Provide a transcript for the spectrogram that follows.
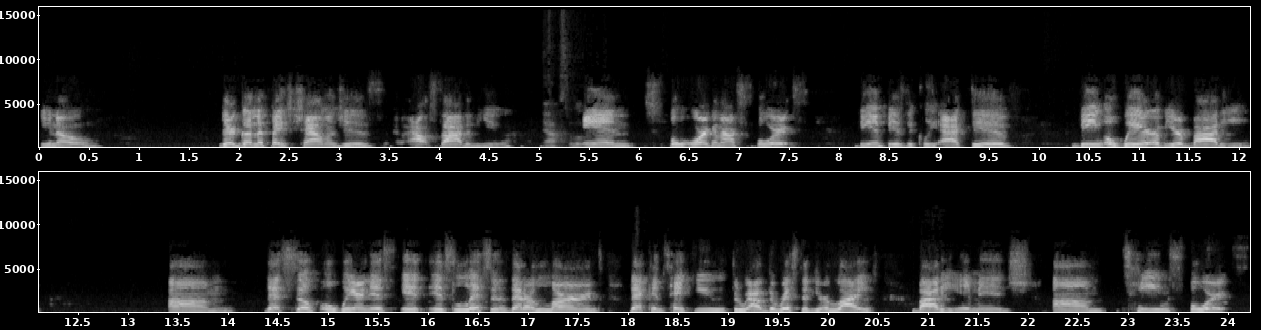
you know they're gonna face challenges outside of you. Absolutely. And for organized sports, being physically active, being aware of your body, um, that self awareness, it, it's lessons that are learned that can take you throughout the rest of your life. Body image, um, team sports,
